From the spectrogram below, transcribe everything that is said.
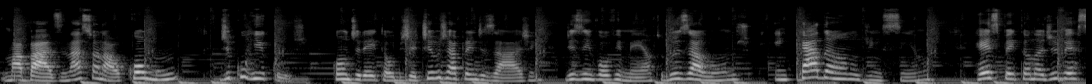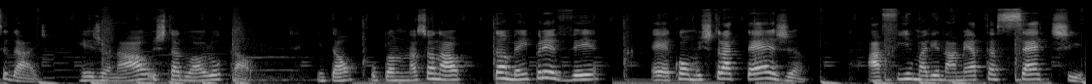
uma base nacional comum de currículos, com direito a objetivos de aprendizagem, desenvolvimento dos alunos em cada ano de ensino, respeitando a diversidade regional, estadual e local. Então, o Plano Nacional também prevê é, como estratégia, afirma ali na meta 7,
